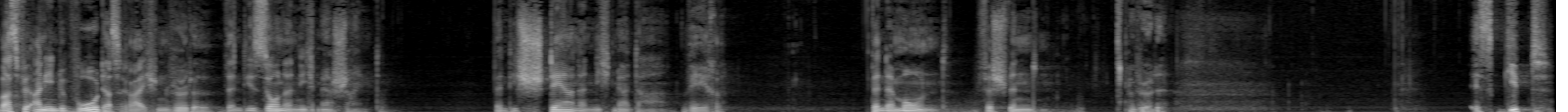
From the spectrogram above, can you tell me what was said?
was für ein Niveau das reichen würde, wenn die Sonne nicht mehr scheint, wenn die Sterne nicht mehr da wäre, wenn der Mond verschwinden würde. Es gibt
